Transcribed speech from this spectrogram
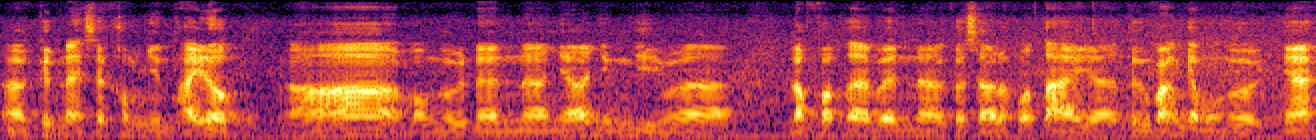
à, kính này sẽ không nhìn thấy được. Đó mọi người nên à, nhớ những gì mà lộc phát bên à, cơ sở lộc phát tài à, tư vấn cho mọi người nha.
